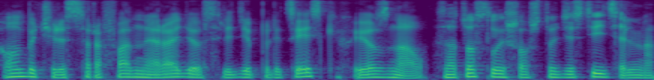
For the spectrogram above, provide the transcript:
он бы через сарафанное радио среди полицейских ее знал. Зато слышал, что действительно,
